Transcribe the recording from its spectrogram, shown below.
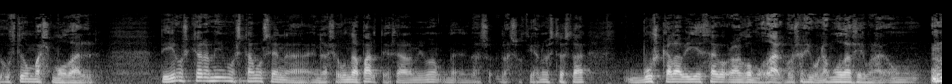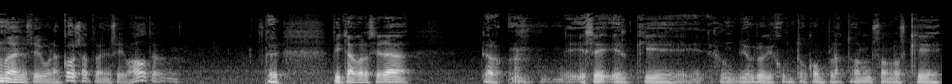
cuestión más modal. Digamos que ahora mismo estamos en la, segunda parte, o sea, ahora mismo la, sociedad nuestra está busca la belleza con algo modal, pues hay una moda, lleva un, año se lleva una cosa, otro año se lleva otra. Pitágoras era, claro, ese el que yo creo que junto con Platón son los que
